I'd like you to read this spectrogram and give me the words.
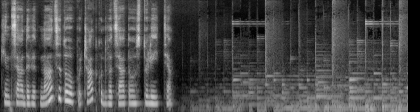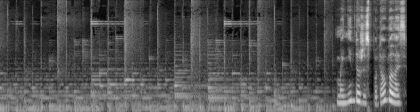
кінця 19-го, початку 20-го століття. Мені дуже сподобалась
